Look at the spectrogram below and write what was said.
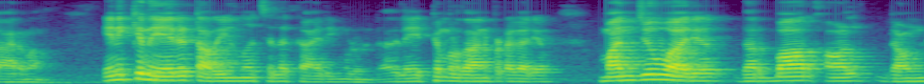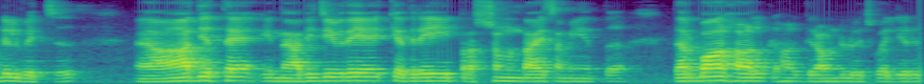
കാരണം. എനിക്ക് നേരിട്ട് അറിയുന്ന ചില കാര്യങ്ങളുണ്ട്. അതിൽ ഏറ്റവും പ്രധാനപ്പെട്ട കാര്യം മഞ്ജു വാര്യർ ദർബാർ ഹാൾ ഗ്രൗണ്ടിൽ വെച്ച് ആദ്യത്തെ അതിജീവിതയ്ക്കെതിരെ ഈ പ്രശ്നമുണ്ടായ സമയത്ത് ദർബാർ ഹാൾ ഹാൾ ഗ്രൗണ്ടിൽ വെച്ച് വലിയൊരു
